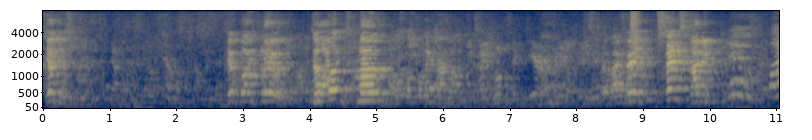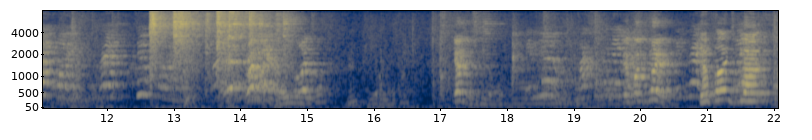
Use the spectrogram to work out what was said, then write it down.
Judges. Two points blue. Two points blue. Coming. Blue, five points. Red, two points. Red, Judges. Two points blue. Two points blue.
